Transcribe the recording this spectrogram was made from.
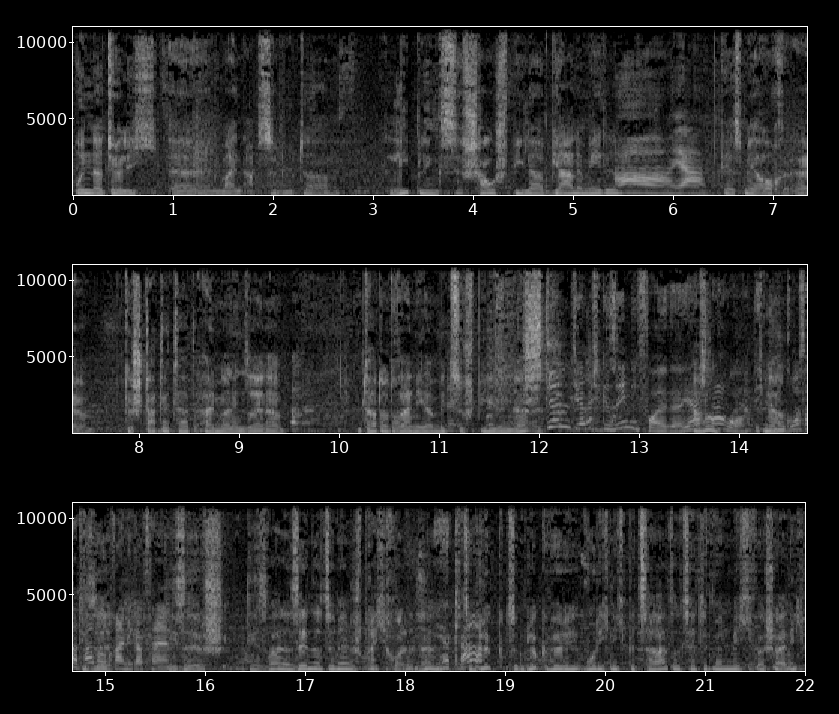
Und natürlich äh, mein absoluter Lieblingsschauspieler Bjarne Mädel, Ah, ja. der es mir auch äh, gestattet hat, einmal in seiner im Tatortreiniger mitzuspielen. Ne? Stimmt, die habe ich gesehen, die Folge. Ja, so, klaro. Ich bin ja, ein großer diese- Tatortreiniger-Fan. Diese, das war eine sensationelle Sprechrolle. Ne? Ja, klar. Zum Glück, zum Glück würde, wurde ich nicht bezahlt, sonst hätte man mich wahrscheinlich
